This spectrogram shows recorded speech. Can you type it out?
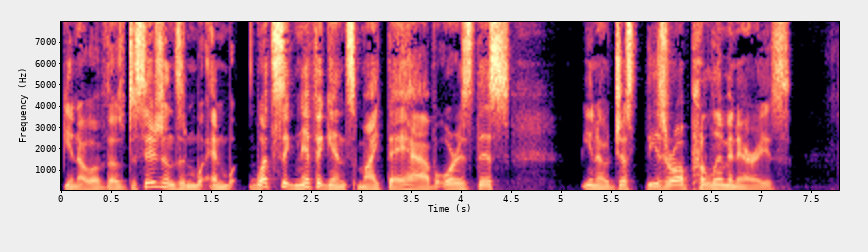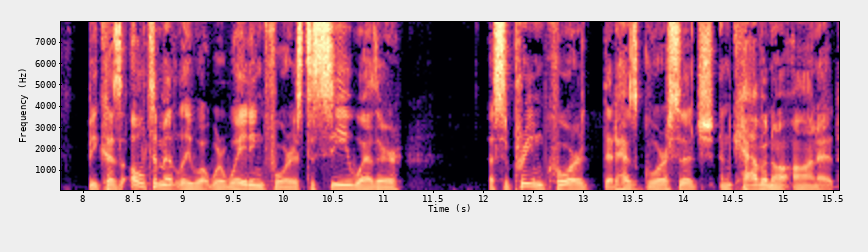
you know, of those decisions and and what significance might they have, or is this, you know, just these are all preliminaries because ultimately what we're waiting for is to see whether a Supreme Court that has Gorsuch and Kavanaugh on it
